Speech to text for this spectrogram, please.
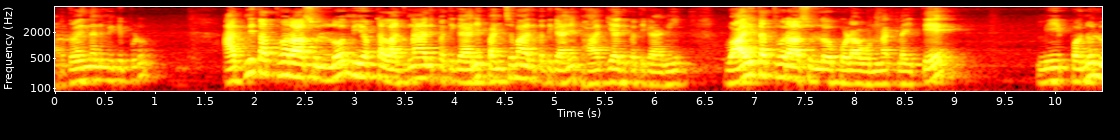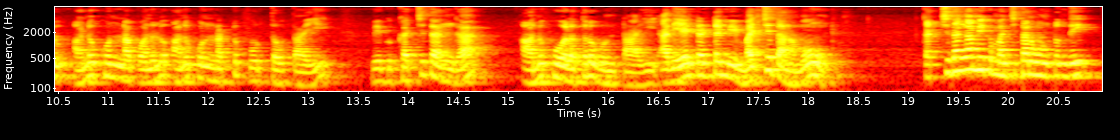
అర్థమైందండి మీకు ఇప్పుడు? అగ్నితత్వ రాశుల్లో మీ యొక్క లగ్నాధిపతి కానీ పంచమాధిపతి కానీ భాగ్యాధిపతి కానీ వాయుతత్వ రాశుల్లో కూడా ఉన్నట్లయితే మీ పనులు అనుకున్న పనులు అనుకున్నట్టు పూర్తవుతాయి. మీకు ఖచ్చితంగా అనుకూలతలు ఉంటాయి. అదేంటంటే మీ మంచితనము. ఖచ్చితంగా మీకు మంచితనం ఉంటుంది.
